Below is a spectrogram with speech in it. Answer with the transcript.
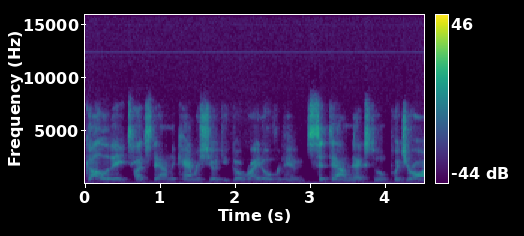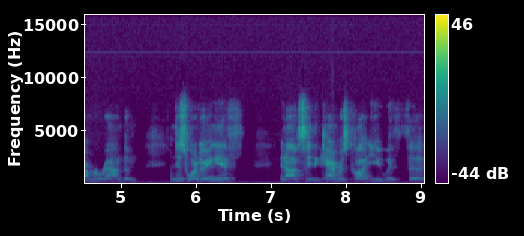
Golladay touchdown, the camera showed you go right over to him, sit down next to him, put your arm around him. I'm just wondering if, and obviously the cameras caught you with uh,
